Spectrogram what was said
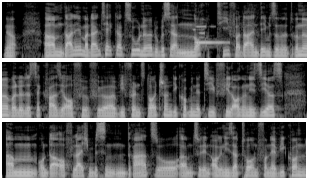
Ja, ähm, Daniel, mal dein Take dazu, ne? Du bist ja noch tiefer da in dem Sinne drinne, weil du das ja quasi auch für für VFriends Deutschland die Community viel organisierst ähm, und da auch vielleicht ein bisschen ein Draht so ähm, zu den Organisatoren von der VCon.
